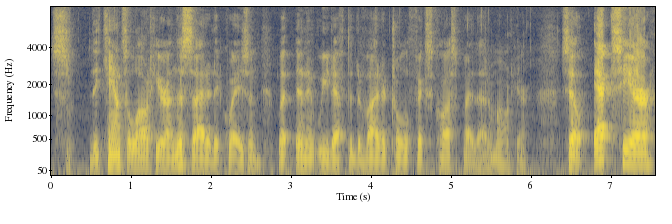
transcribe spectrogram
So they cancel out here on this side of the equation, but then we'd have to divide our total fixed cost by that amount here. So x here,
